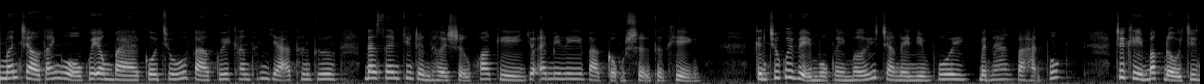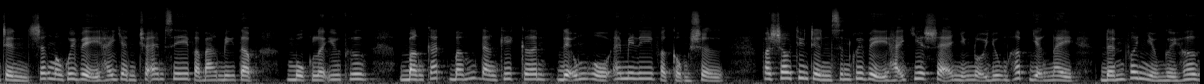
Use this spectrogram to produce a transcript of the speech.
mến chào tái ngộ quý ông bà, cô chú và quý khán thính giả thân thương đang xem chương trình thời sự Hoa Kỳ do Emily và Cộng sự thực hiện. Kính chúc quý vị một ngày mới tràn đầy niềm vui, bình an và hạnh phúc. Trước khi bắt đầu chương trình, rất mong quý vị hãy dành cho MC và ban biên tập một lời yêu thương bằng cách bấm đăng ký kênh để ủng hộ Emily và Cộng sự. Và sau chương trình, xin quý vị hãy chia sẻ những nội dung hấp dẫn này đến với nhiều người hơn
